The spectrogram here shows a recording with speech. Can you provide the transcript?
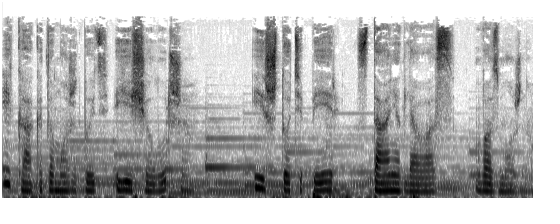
И как это может быть еще лучше? И что теперь станет для вас возможным?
